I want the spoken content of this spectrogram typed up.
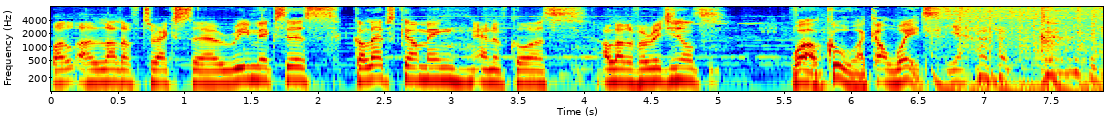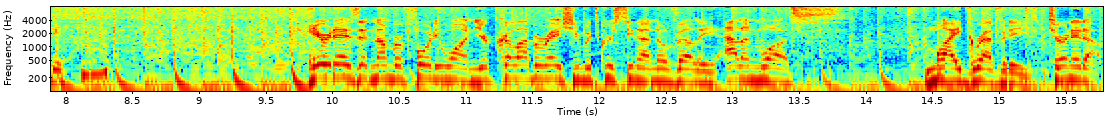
Well, a lot of tracks, uh, remixes, collabs coming, and of course a lot of originals. Wow, cool. I can't wait. Yeah. Here it is at number 41, your collaboration with Christina Novelli, Allen Watts, My Gravity. Turn it up.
